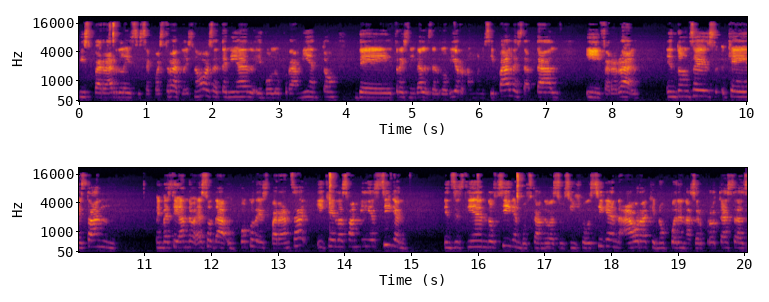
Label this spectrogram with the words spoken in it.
dispararles y secuestrarles, ¿no? O sea, tenía el involucramiento de tres niveles del gobierno, municipal, estatal y federal. Entonces, que están investigando, eso da un poco de esperanza y que las familias siguen insistiendo, siguen buscando a sus hijos, siguen ahora que no pueden hacer protestas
